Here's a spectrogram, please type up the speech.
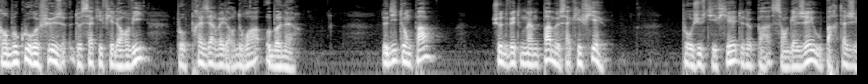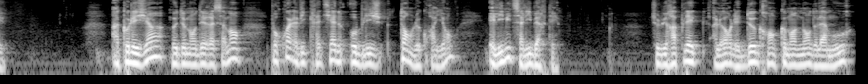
quand beaucoup refusent de sacrifier leur vie pour préserver leur droit au bonheur. Ne dit-on pas je ne vais tout de même pas me sacrifier pour justifier de ne pas s'engager ou partager. Un collégien me demandait récemment pourquoi la vie chrétienne oblige tant le croyant et limite sa liberté. Je lui rappelais alors les deux grands commandements de l'amour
